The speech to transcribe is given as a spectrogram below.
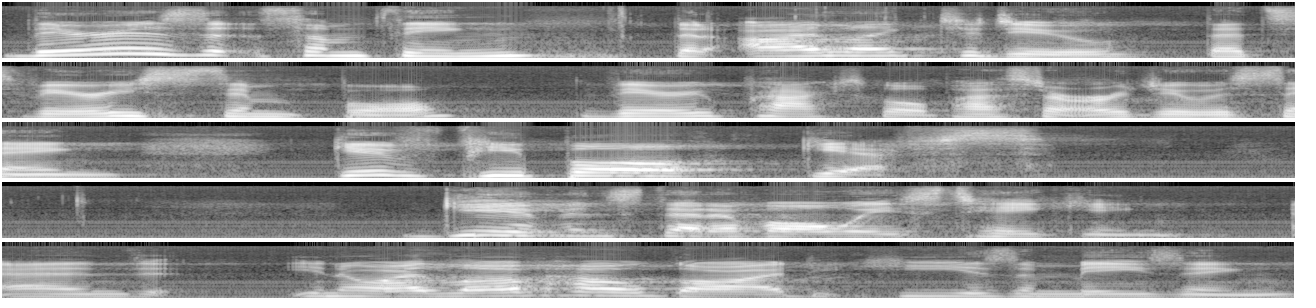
There is something that I like to do that's very simple, very practical. Pastor RJ was saying, give people gifts. Give instead of always taking. And, you know, I love how God, He is amazing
